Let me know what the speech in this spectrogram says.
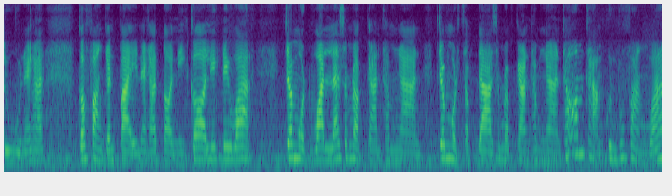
ลูนะคะ ก็ฟังกันไปนะคะ ตอนนี้ก็เรียกได้ว่าจะหมดวันและสำหรับการทำงาน จะหมดสัปดาห์สำหรับการทำงาน ถ้าอ้อมถามคุณผู้ฟังว่า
